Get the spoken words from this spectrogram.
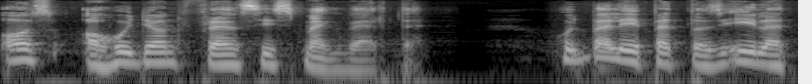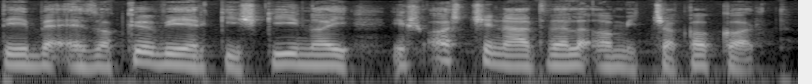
az, ahogyan Francis megverte. Hogy belépett az életébe ez a kövér kis kínai, és azt csinált vele, amit csak akart.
